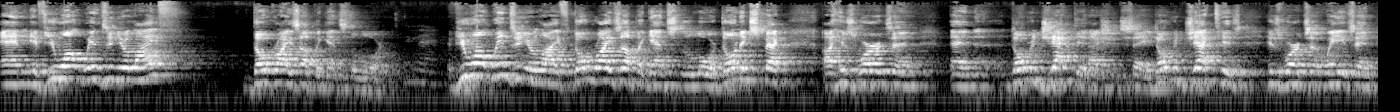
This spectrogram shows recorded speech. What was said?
And if you want wins in your life, don't rise up against the Lord. If you want wins in your life, don't rise up against the Lord. Don't expect uh, His words and, and don't reject it, I should say. Don't reject His, his words and ways, and,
